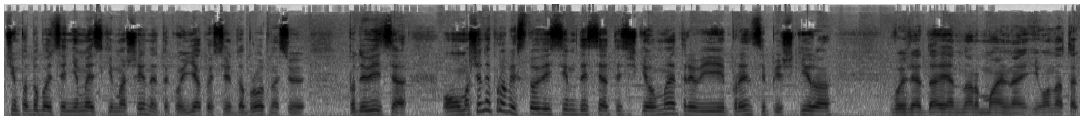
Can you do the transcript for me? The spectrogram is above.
чим подобаються німецькі машини такої якості і добротності. Подивіться, у машини пробіг 180 тисяч кілометрів, і в принципі шкіра виглядає нормально, і вона так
